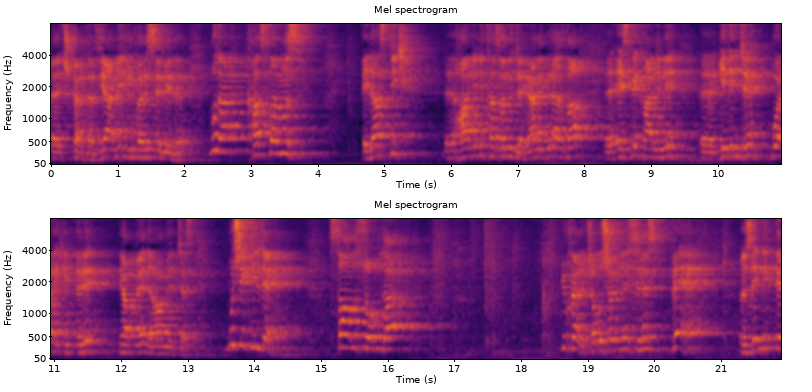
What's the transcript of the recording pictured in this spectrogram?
e, çıkaracağız. Yani yukarı seviyelere. Bu da kaslarımız elastik e, halini kazanınca yani biraz daha e, esnek halini e, gelince bu hareketleri yapmaya devam edeceğiz. Bu şekilde sağlı sollu da yukarı çalışabilirsiniz ve özellikle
